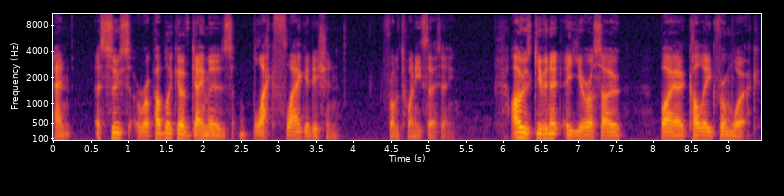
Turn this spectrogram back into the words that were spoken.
an Asus Republic of Gamers Black Flag Edition from 2013. I was given it a year or so by a colleague from work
